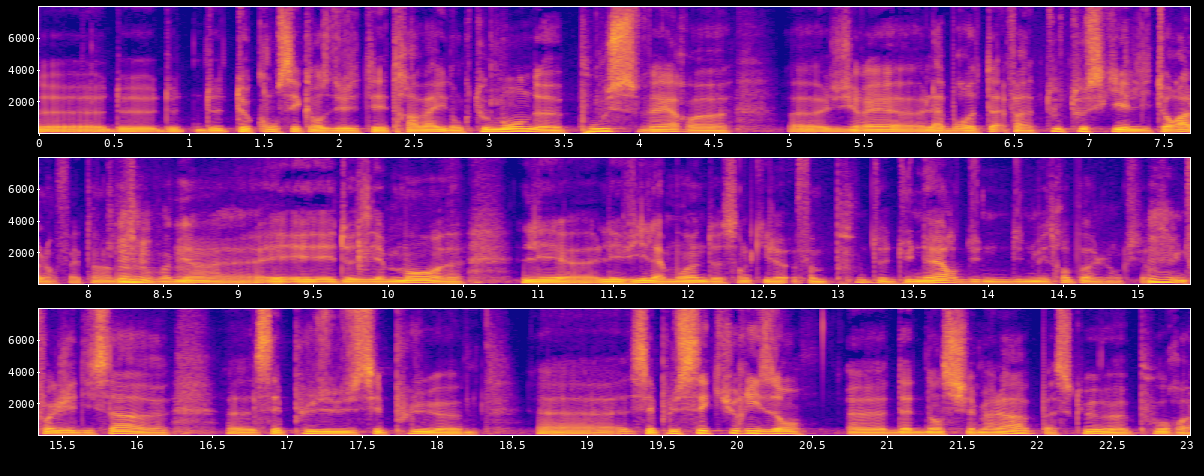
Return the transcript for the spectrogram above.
euh, de, de- conséquences du télétravail. Donc tout le monde pousse vers, euh, je dirais, euh, la Bretagne, enfin tout, tout ce qui est littoral en fait. hein, parce Mhm. qu'on voit bien. euh, et, deuxièmement, les, les villes à moins de 100 km, enfin d'une heure d'une métropole. Donc Mhm. une fois que j'ai dit ça, c'est plus, c'est plus, c'est plus sécurisant euh, d'être dans ce schéma-là parce que euh, pour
